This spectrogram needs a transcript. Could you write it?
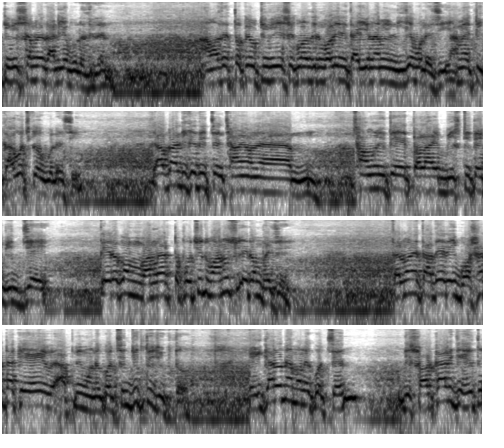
টিভির সামনে দাঁড়িয়ে বলে দিলেন। আমাদের তো কেউ টিভি এসে কোনোদিন বলেনি, তাই জন্য আমি নিজে বলেছি, আমি একটি কাগজকেও বলেছি। আপনারা লিখে দিচ্ছেন ছাউনিতে, তলায় বৃষ্টিতে ভিজছে। তো এরকম বাংলার তো প্রচুর মানুষ এরকম ভেজে। তার মানে তাদের এই বসাটাকে আপনি মনে করছেন যুক্তিযুক্ত। এই কারণে মনে করছেন যে সরকার যেহেতু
